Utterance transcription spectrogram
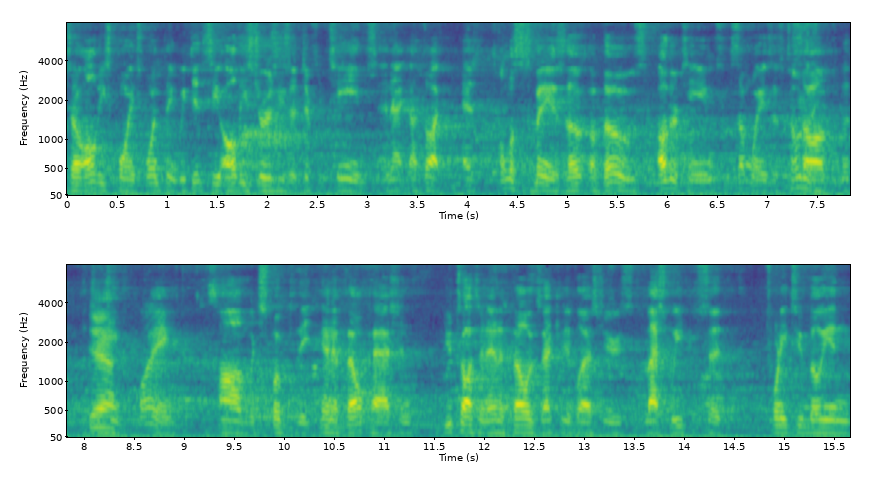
to all these points, one thing we did see all these jerseys of different teams, and I, I thought as almost as many as tho- of those other teams, in some ways, as we saw the, the two Yeah. teams playing, um, which spoke to the NFL passion. You talked to an NFL executive last year, last week, who said 22 million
